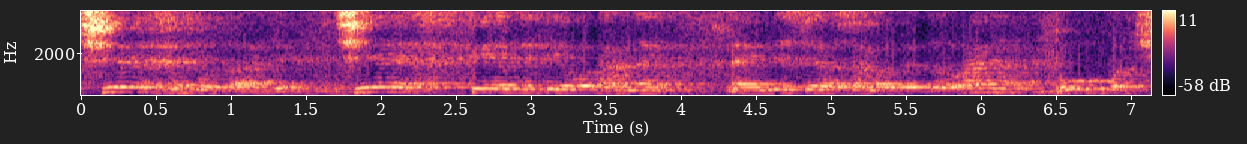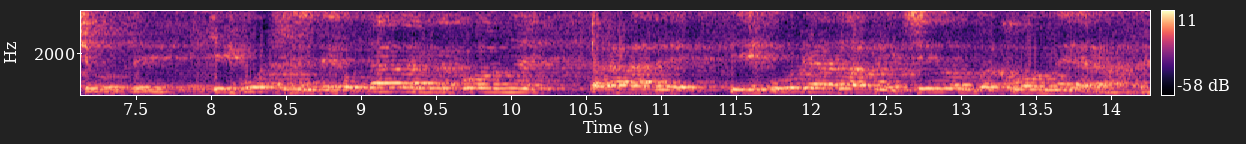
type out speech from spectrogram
через депутатів, через керівників органів е, місцевого самоврядування був почутий. І кожним депутатом Верховної Ради, і урядом, і в цілому Верховної Ради.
